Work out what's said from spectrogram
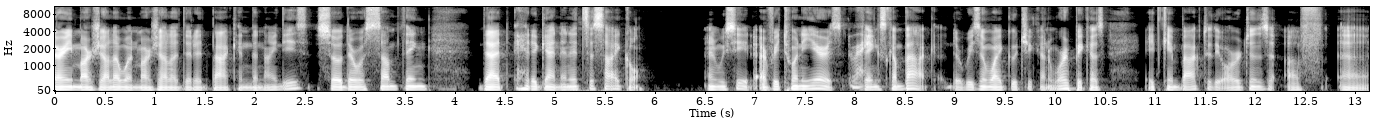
very Margiela when Margiela did it back in the 90s. So there was something that hit again and it's a cycle. And we see it every 20 years, Right. things come back. The reason why Gucci can work because it came back to the origins of uh,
